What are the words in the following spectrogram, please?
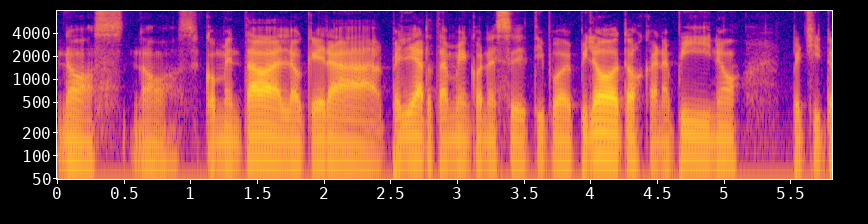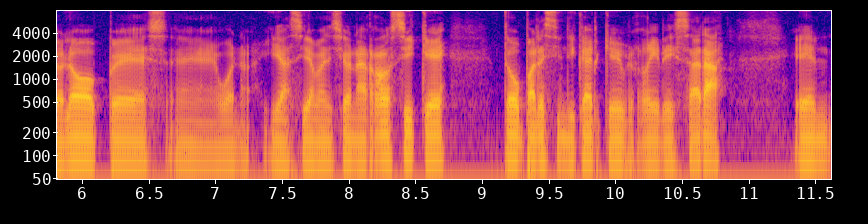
nos, nos comentaba lo que era pelear también con ese tipo de pilotos, Canapino, Pechito López, eh, bueno, y hacía mención a Rossi que todo parece indicar que regresará en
